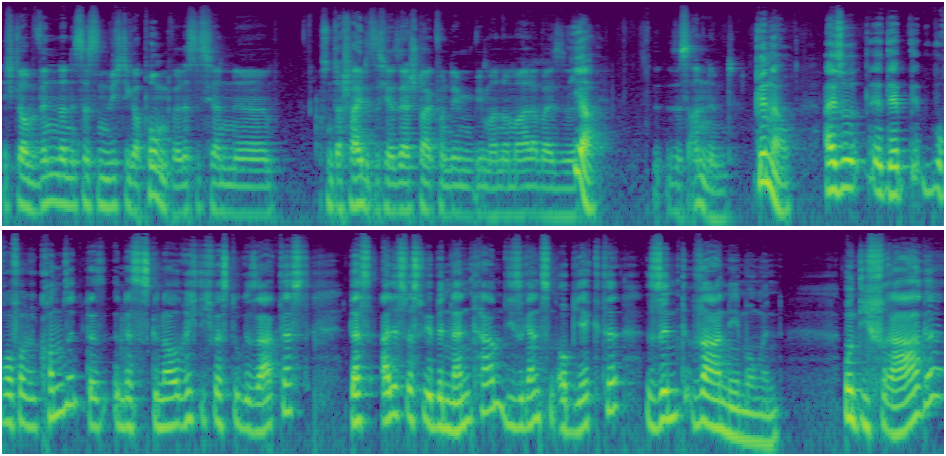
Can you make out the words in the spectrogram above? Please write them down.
ich glaube, wenn, dann ist das ein wichtiger Punkt, weil das ist ja eine, das unterscheidet sich ja sehr stark von dem, wie man normalerweise ja. das annimmt. Genau. Also, äh, der, worauf wir gekommen sind, das, und das ist genau richtig, was du gesagt hast, dass alles, was wir benannt haben, diese ganzen Objekte, sind Wahrnehmungen. Und die Frage,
